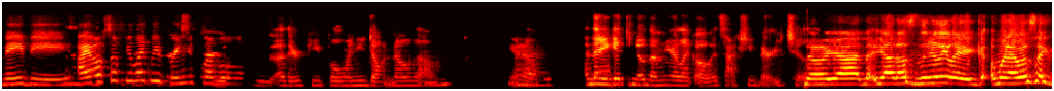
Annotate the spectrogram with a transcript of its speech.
Maybe I also feel like we bring this level. to other people when you don't know them, you know, Mhm. and then you get to know them. And you're like, oh, it's actually very chill. No, yeah, yeah, that's literally like when I was like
